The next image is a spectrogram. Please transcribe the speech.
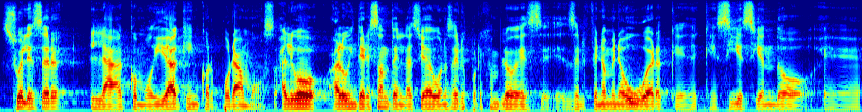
suele ser la comodidad que incorporamos. Algo, algo interesante en la ciudad de Buenos Aires, por ejemplo, es, el fenómeno Uber, que, sigue siendo... Eh,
